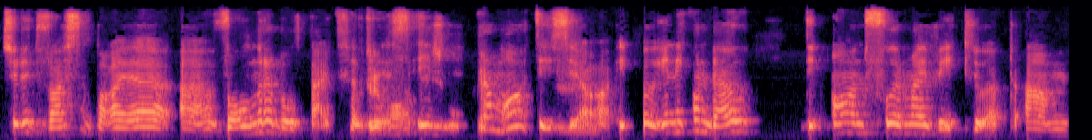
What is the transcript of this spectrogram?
so dit was 'n baie uh vulnerable tyd gewees Dramaties en dramaties ja. Ek wou en ek onthou die aand voor my wedloop. Um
